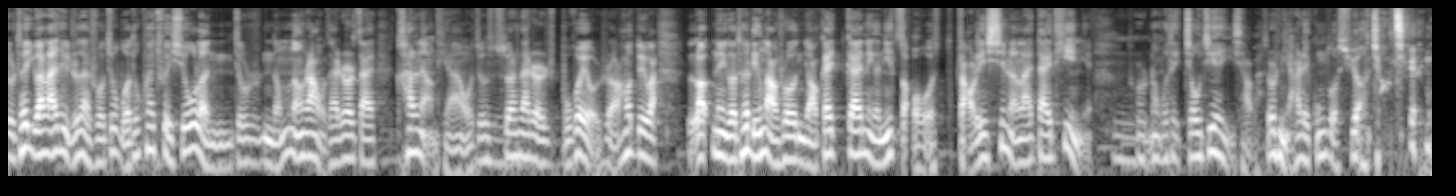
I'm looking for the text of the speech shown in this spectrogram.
就是他原来就一直在说，就我都快退休了，你就是你能不能让我在这儿再看两天？我就虽然在这儿不会有事，然后对吧？老那个他领导说你要该该那个你走，我找了一新人来代替你。他说那我得交接一下吧，就是你还这工作需要交接吗？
